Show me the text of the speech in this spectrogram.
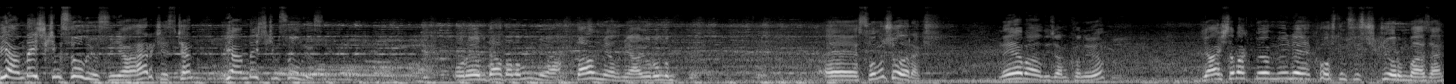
Bir anda hiç kimse oluyorsun ya herkesken bir anda hiç kimse oluyorsun. Oraya bir daha dalalım mı ya? Dalmayalım ya yoruldum. Ee, sonuç olarak neye bağlayacağım konuyu? Ya işte bak ben böyle kostümsüz çıkıyorum bazen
